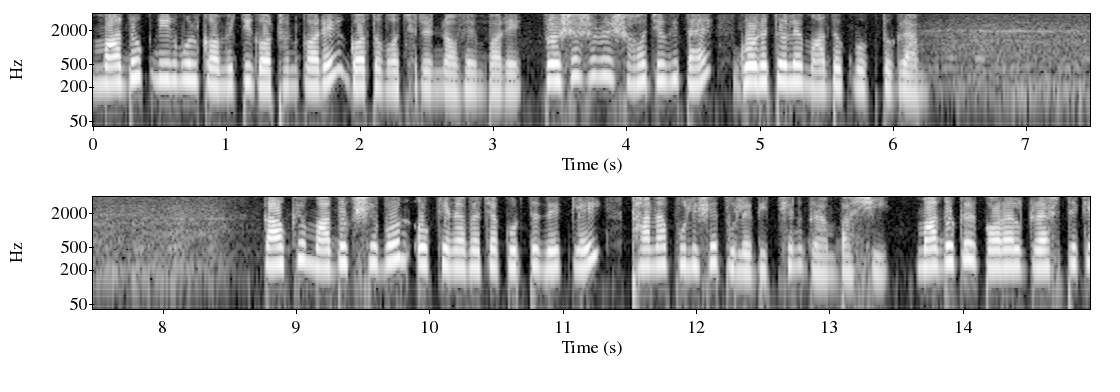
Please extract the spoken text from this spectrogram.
মাদক নির্মূল কমিটি গঠন করে গত বছরের নভেম্বরে। প্রশাসনের সহযোগিতায় গড়ে তোলে মাদক মুক্ত গ্রাম। কাউকে মাদক সেবন ও কেনাবেচা করতে দেখলেই থানা পুলিশে তুলে দিচ্ছেন গ্রামবাসী। মাদকের করাল গ্রাস থেকে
